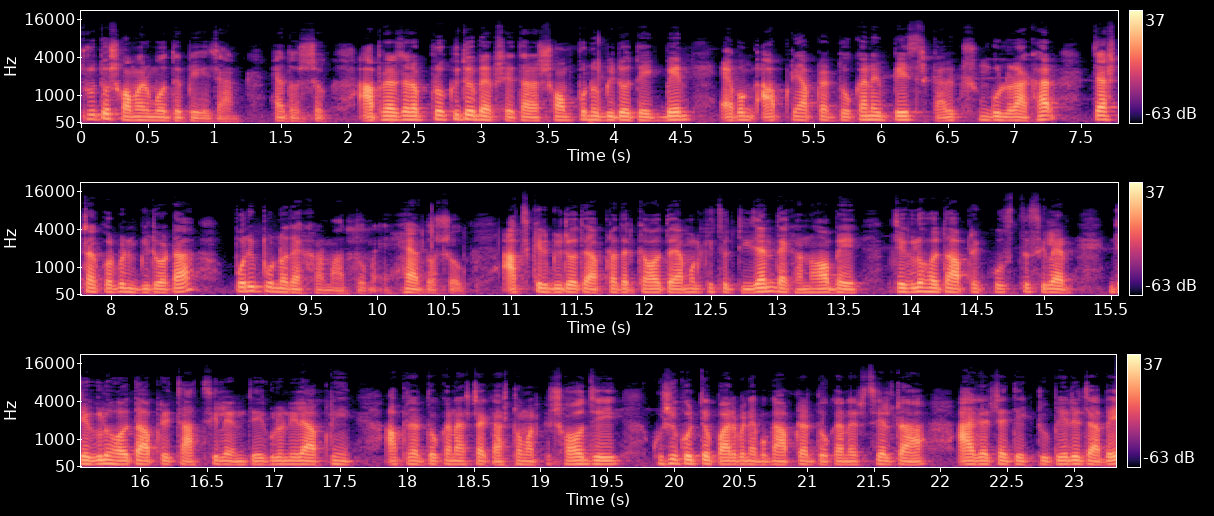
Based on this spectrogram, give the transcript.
দ্রুত সময়ের মধ্যে পেয়ে যান। হ্যাঁ দর্শক, আপনারা যারা প্রকৃত ব্যবসায়ী, তারা সম্পূর্ণ ভিডিও দেখবেন এবং আপনি আপনার দোকানের বেস্ট কালেকশনগুলো রাখার চেষ্টা করবেন ভিডিওটা পরিপূর্ণ দেখার মাধ্যমে। হ্যাঁ দর্শক, আজকের ভিডিওতে আপনাদেরকে হয়তো এমন কিছু ডিজাইন দেখানো হবে, যেগুলো হয়তো আপনি খুঁজতেছিলেন, যেগুলো হয়তো আপনি চাচ্ছিলেন, যেগুলো নিলে আপনি আপনার দোকানে আসা কাস্টমারকে সহজেই খুশি করতে পারবেন এবং আপনার দোকানের সেলটা আগের চাইতে একটু বেড়ে যাবে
